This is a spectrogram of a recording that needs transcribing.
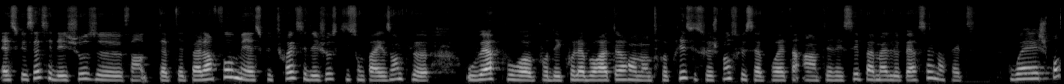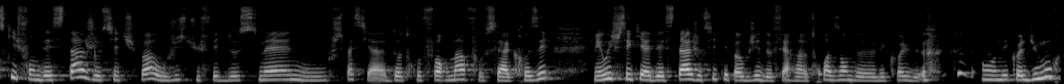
Est-ce que ça, c'est des choses, enfin, t'as peut-être pas l'info, mais est-ce que tu crois que c'est des choses qui sont, par exemple, ouvertes pour, pour des collaborateurs en entreprise? Parce que je pense que ça pourrait intéresser pas mal de personnes, en fait. Ouais, je pense qu'ils font des stages aussi, tu vois, où juste tu fais deux semaines, ou je sais pas s'il y a d'autres formats, c'est à creuser. Mais oui, je sais qu'il y a des stages aussi, tu n'es pas obligé de faire euh, trois ans de l'école en école d'humour,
